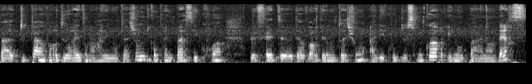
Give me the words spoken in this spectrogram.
bah, de pas avoir de règles dans leur alimentation, ils ne comprennent pas c'est quoi le fait d'avoir une alimentation à l'écoute de son corps et non pas à l'inverse.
